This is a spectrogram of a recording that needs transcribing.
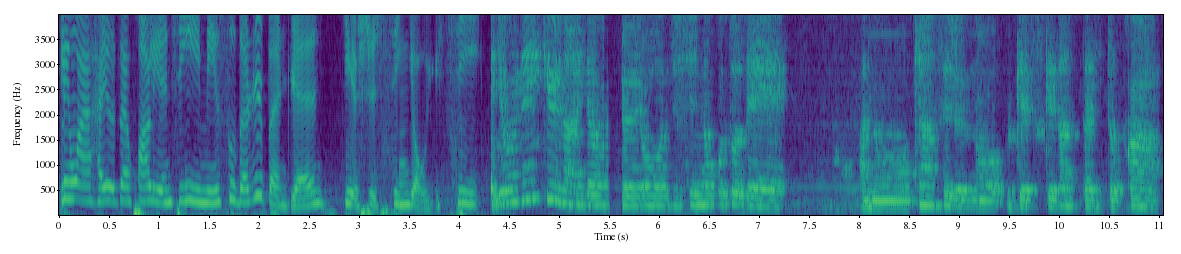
另外，还有在花莲经营民宿的日本人也是心有余悸。4連休の間はいろいろ地震のことであのキャンセルの受付だったりとか。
